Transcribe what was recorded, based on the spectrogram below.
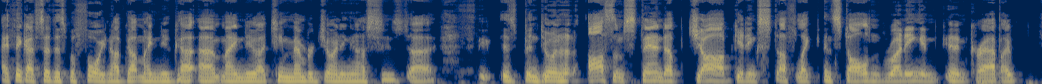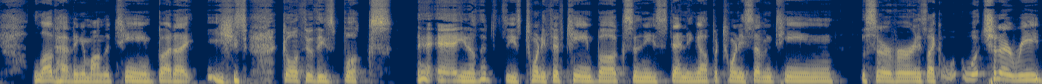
I- think I've said this before. You know, I've got my new guy, uh, my new uh, team member joining us, who's uh, has been doing an awesome stand up job getting stuff like installed and running and, and crap. I love having him on the team, but uh, he's going through these books, uh, uh, you know, the, these 2015 books, and he's standing up a 2017 server, and he's like, "What should I read?"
